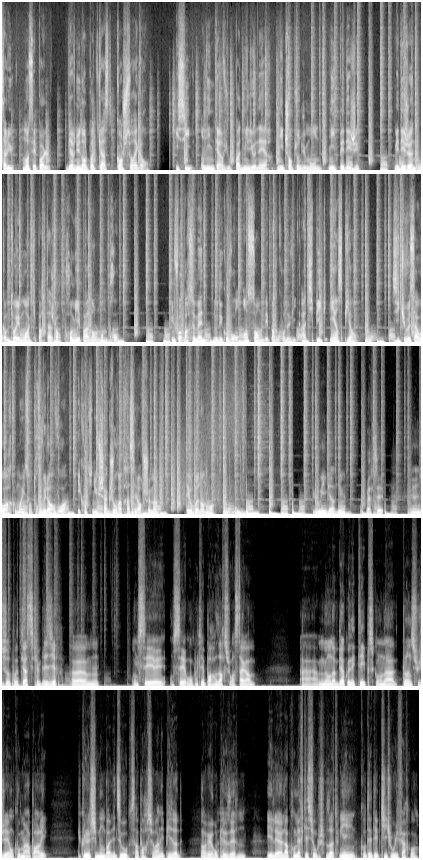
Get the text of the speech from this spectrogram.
Salut, moi c'est Paul. Bienvenue dans le podcast Quand je serai grand. Ici, on n'interviewe pas de millionnaires, ni de champions du monde, ni de PDG. Mais des jeunes comme toi et moi qui partagent leurs premiers pas dans le monde pro. Une fois par semaine, nous découvrons ensemble des parcours de vie atypiques et inspirants. Si tu veux savoir comment ils ont trouvé leur voie et continuent chaque jour à tracer leur chemin, t'es au bon endroit. Louis, bienvenue. Merci. Bienvenue sur le podcast, ça fait plaisir. Euh, on s'est on s'est rencontrés par hasard sur Instagram. Euh, mais on a bien connecté parce qu'on a plein de sujets en commun à parler. Du coup, je me suis dit, bon, bah, let's go, ça part sur un épisode. Avec grand plaisir. Euh, et la, la première question que je pose à tout le monde, quand tu étais petit, tu voulais faire quoi?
